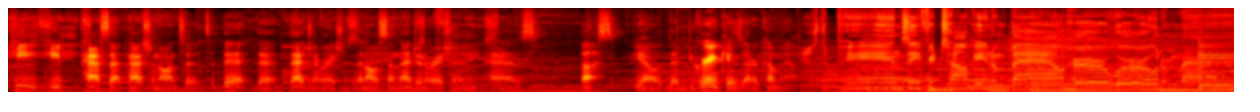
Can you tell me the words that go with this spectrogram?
he, he passed that passion on to, to the, the, that generation. And then all of a sudden, that generation has us, you know, the grandkids that are coming out. Just depends if you're talking about her world or mine.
